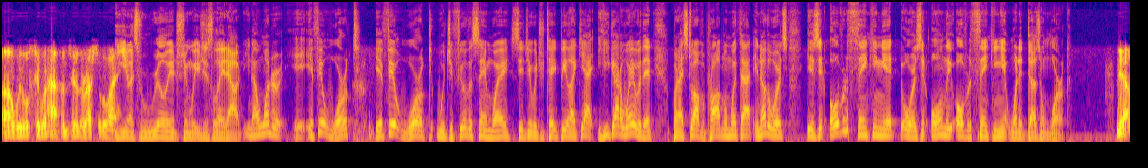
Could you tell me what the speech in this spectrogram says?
uh, we will see what happens here the rest of the way. You know, it's really interesting what you just laid out. You know, I wonder if it worked. If it worked, would you feel the same way, CJ? Would your take be like, yeah, he got away with it, but I still have a problem with that? In other words, is it overthinking it, or is it only overthinking it when it doesn't work? Yeah,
